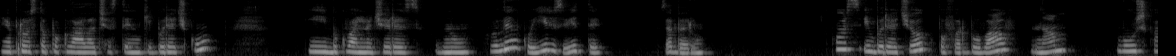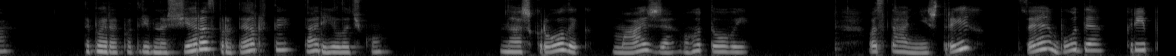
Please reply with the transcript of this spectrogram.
Я просто поклала частинки бурячку і буквально через одну хвилинку їх звідти заберу. Ось і бурячок пофарбував нам вушка. Тепер потрібно ще раз протерти тарілочку. Наш кролик майже готовий. Останній штрих це буде кріп,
